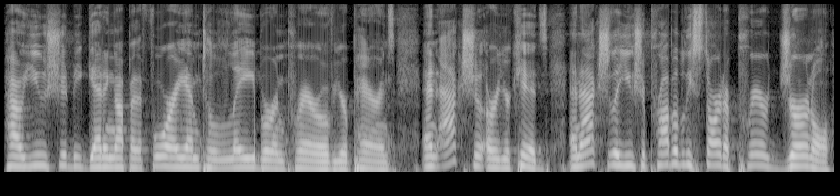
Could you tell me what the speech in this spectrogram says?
How you should be getting up at 4 a.m. to labor in prayer over your parents and actually, or your kids. And actually, you should probably start a prayer journal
